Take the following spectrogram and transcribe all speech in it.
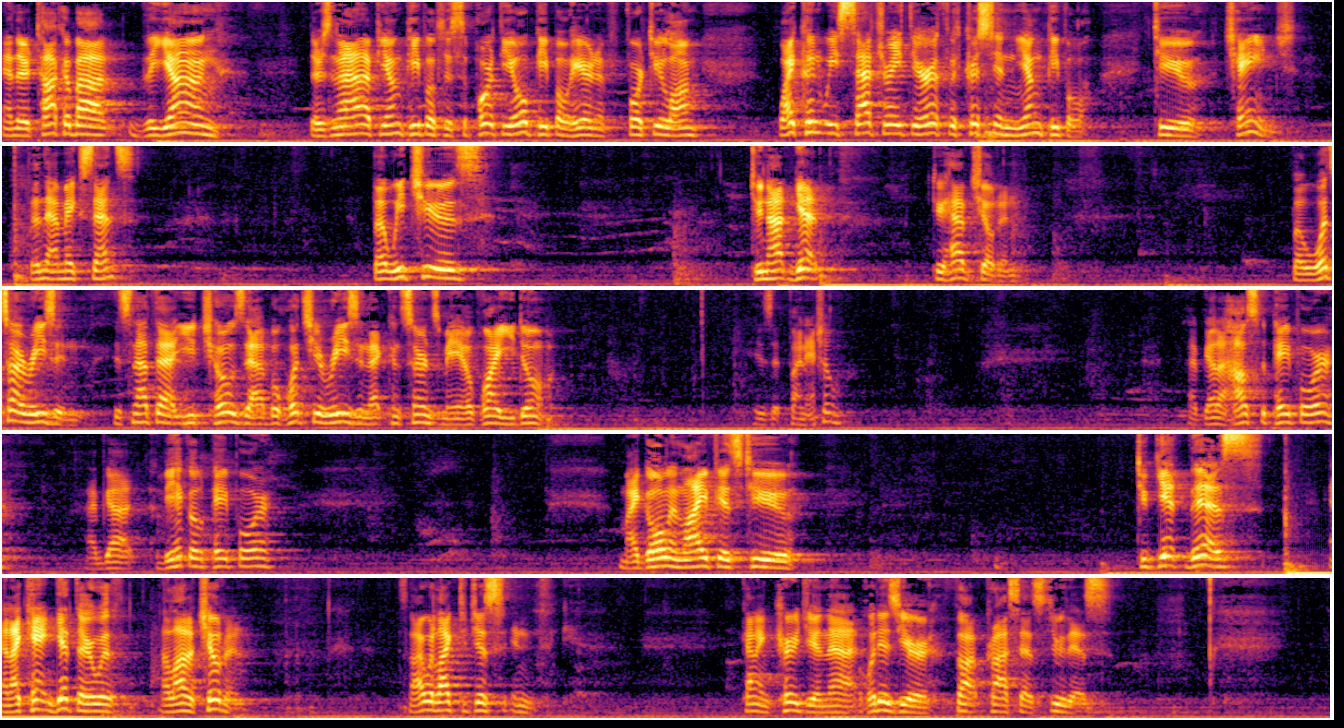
and they talk about the young. There's not enough young people to support the old people here for too long. Why couldn't we saturate the earth with Christian young people to change? Doesn't that make sense? But we choose to not get to have children. But what's our reason? It's not that you chose that, but what's your reason that concerns me of why you don't? Is it financial? I've got a house to pay for. I've got a vehicle to pay for. My goal in life is to to get this, and I can't get there with a lot of children. So I would like to just in, kind of encourage you in that. What is your thought process through this?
